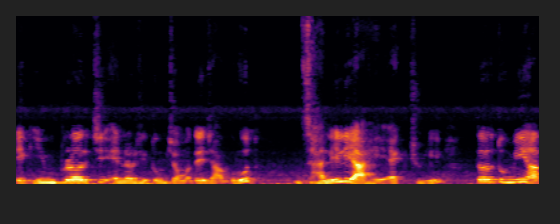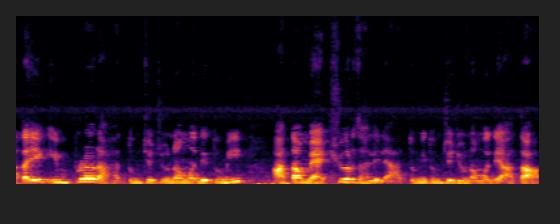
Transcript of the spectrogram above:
एक इम्प्ररची एनर्जी तुमच्यामध्ये जागृत झालेली आहे ॲक्च्युली तर तुम्ही आता एक इम्प्रर आहात. तुमच्या जीवनामध्ये तुम्ही आता मॅच्युअर झालेले आहात. तुम्ही तुमच्या जीवनामध्ये आता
